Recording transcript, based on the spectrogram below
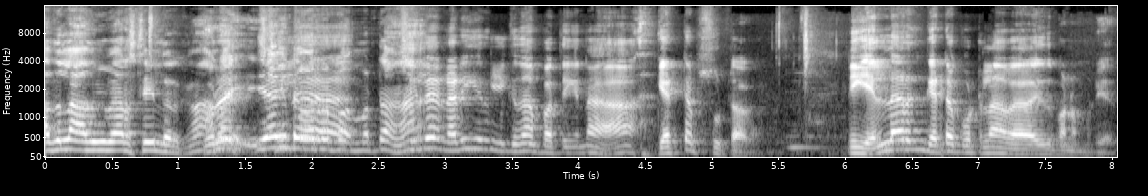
அதெல்லாம் அது வேற ஸ்டைலில் இருக்கும். என்கிட்ட வர்றப்ப மட்டும் சில நடிகர்களுக்கு தான் பார்த்தீங்கன்னா கெட்டப் சூட் ஆகும். நீங்கள் எல்லாருக்கும் கெட்டப் போட்டுலாம் இது பண்ண முடியாது.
